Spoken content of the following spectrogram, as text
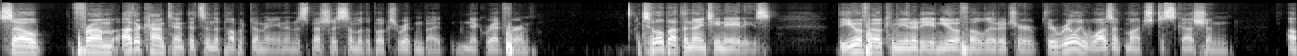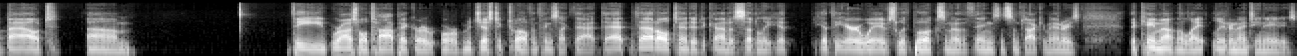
So, from other content that's in the public domain, and especially some of the books written by Nick Redfern, until about the 1980s, the UFO community and UFO literature, there really wasn't much discussion about um, the Roswell topic or, or Majestic 12 and things like that. That that all tended to kind of suddenly hit hit the airwaves with books and other things and some documentaries that came out in the late, later 1980s.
